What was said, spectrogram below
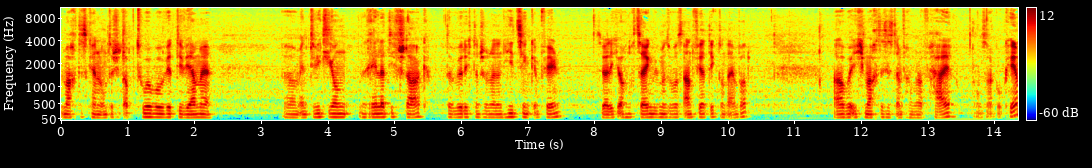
macht es keinen Unterschied. Ab Turbo wird die Wärmeentwicklung ähm, relativ stark. Da würde ich dann schon einen Heatsink empfehlen. Das werde ich auch noch zeigen, wie man sowas anfertigt und einbaut. Aber ich mache das jetzt einfach mal auf High und sage okay.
